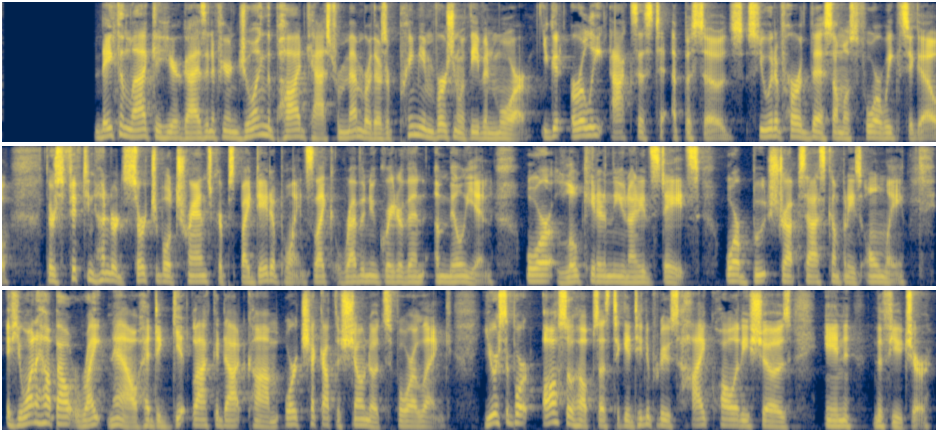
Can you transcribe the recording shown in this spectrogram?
Nathan Latka here, guys. And if you're enjoying the podcast, remember there's a premium version with even more. You get early access to episodes. So you would have heard this almost four weeks ago. There's 1,500 searchable transcripts by data points like revenue greater than a million, or located in the United States, or bootstrap SaaS companies only. If you want to help out right now, head to getlatka.com or check out the show notes for a link. Your support also helps us to continue to produce high quality shows in the future.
